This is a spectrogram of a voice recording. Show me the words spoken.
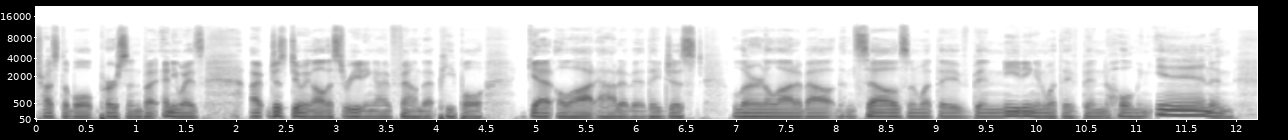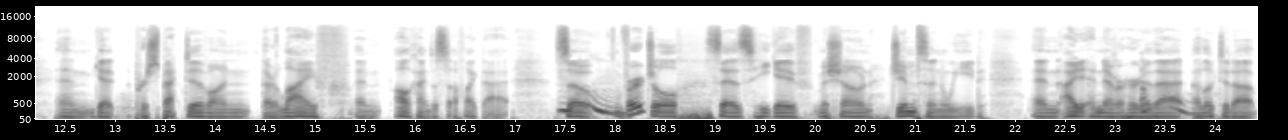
trustable person but anyways I, just doing all this reading i've found that people get a lot out of it. They just learn a lot about themselves and what they've been needing and what they've been holding in and and get perspective on their life and all kinds of stuff like that. So Virgil says he gave Michonne Jimson weed, and I had never heard of that. I looked it up.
